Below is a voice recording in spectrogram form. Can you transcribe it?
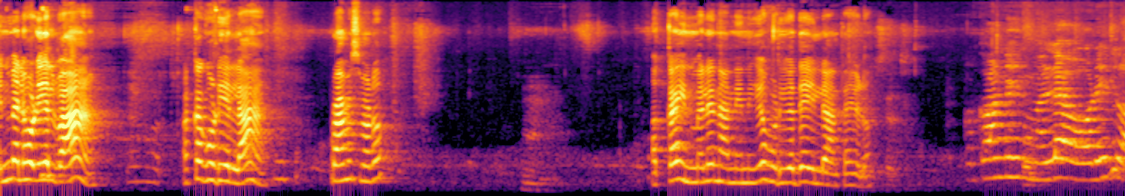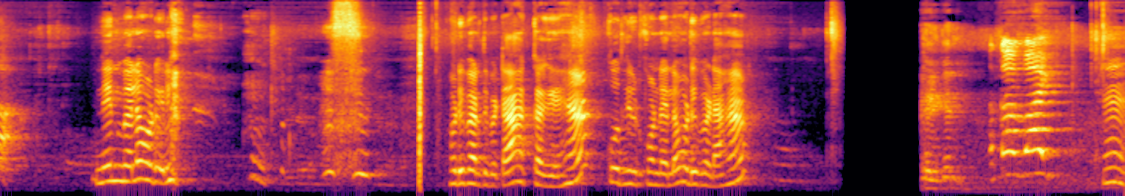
ಇನ್ಮೇಲೆ ಹೊಡಿಯಲ್ವಾ? ಅಕ್ಕಗೆ ಹೊಡಿಯಲ್ಲ? ಪ್ರಾಮಿಸ್ ಮಾಡು. ಅಕ್ಕ ಇನ್ಮೇಲೆ ನಾನು ನಿನಗೆ ಹೊಡಿಯೋದೇ ಇಲ್ಲ ಅಂತ ಹೇಳು. ಅಕ್ಕ ನೀನು ನಿನ್ನ ಮೇಲೆ ಹೊಡಿಲ್ಲ. ಹೊಡಿಬಾರ್ದು ಬೇಟ ಅಕ್ಕಗೆ ಹಾಂ? ಕೂದಲು ಹಿಡ್ಕೊಂಡೆಲ್ಲ ಹೊಡಿಬೇಡ ಹಾಂ? হুম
